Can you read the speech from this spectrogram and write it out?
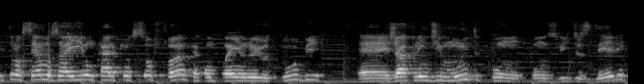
e trouxemos aí um cara que eu sou fã, que acompanho no YouTube. É, já aprendi muito com, com os vídeos dele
